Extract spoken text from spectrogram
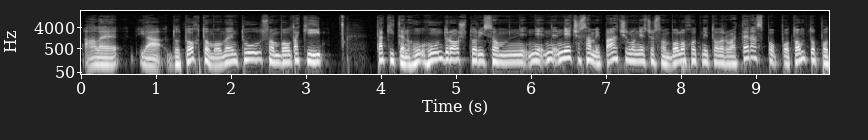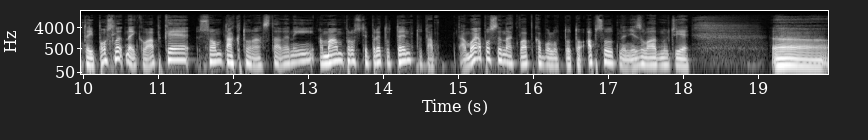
ale ja do tohto momentu som bol taký taký ten hundroš, ktorý som, nie, nie, niečo sa mi páčilo, niečo som bol ochotný tolerovať. Teraz po, po tomto, po tej poslednej kvapke som takto nastavený a mám proste preto tento, tá, tá moja posledná kvapka bolo toto absolútne nezvládnutie uh,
